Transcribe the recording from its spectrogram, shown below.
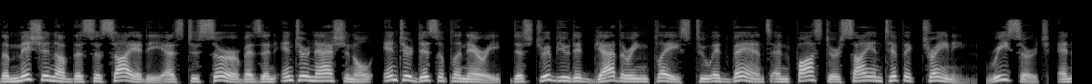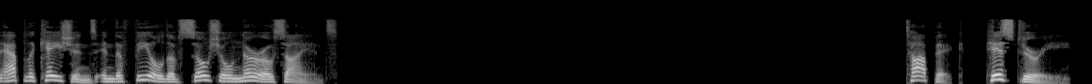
The mission of the Society is to serve as an international, interdisciplinary, distributed gathering place to advance and foster scientific training, research, and applications in the field of social neuroscience. History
